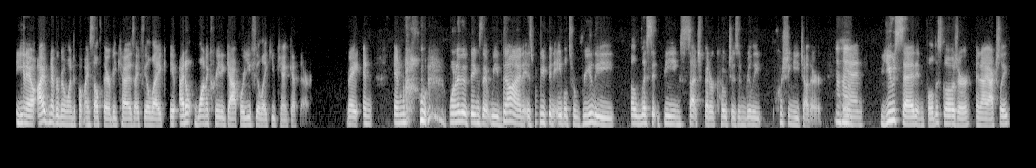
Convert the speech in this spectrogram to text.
you know, I've never been one to put myself there because I feel like it, I don't want to create a gap where you feel like you can't get there. Right. And, and one of the things that we've done is we've been able to really elicit being such better coaches and really pushing each other. Mm-hmm. And you said in full disclosure, and I actually,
